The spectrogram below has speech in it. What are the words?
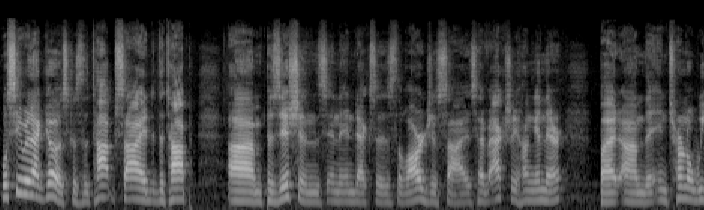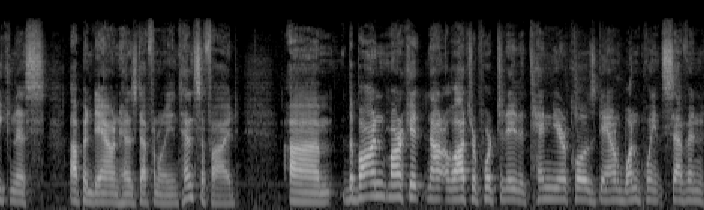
We'll see where that goes because the top side, the top um, positions in the indexes, the largest size, have actually hung in there, but um, the internal weakness up and down has definitely intensified. Um, the bond market, not a lot to report today. The 10 year closed down 1.7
